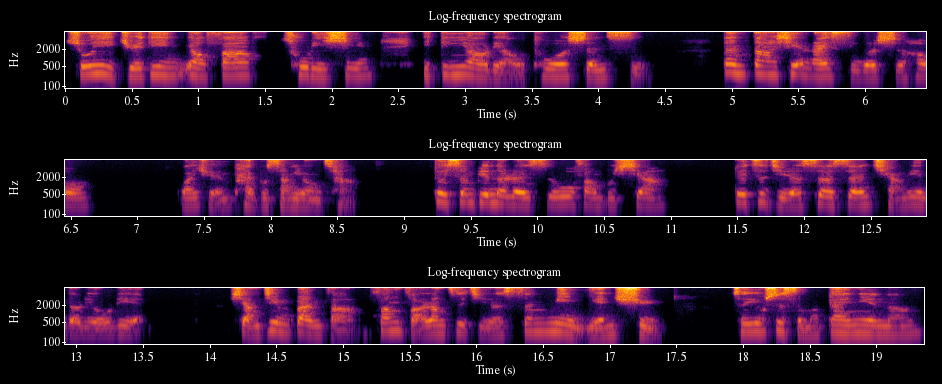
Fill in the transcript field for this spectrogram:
所以决定要发出离心，一定要了脱生死。但大限来时的时候，完全派不上用场。对身边的人事物放不下，对自己的色身强烈的留恋，想尽办法方法让自己的生命延续，这又是什么概念呢？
